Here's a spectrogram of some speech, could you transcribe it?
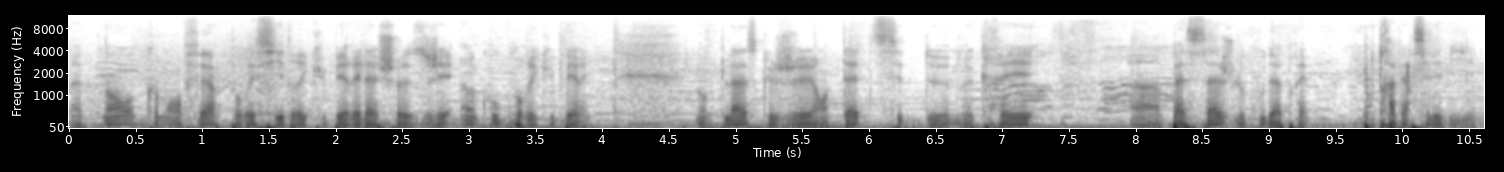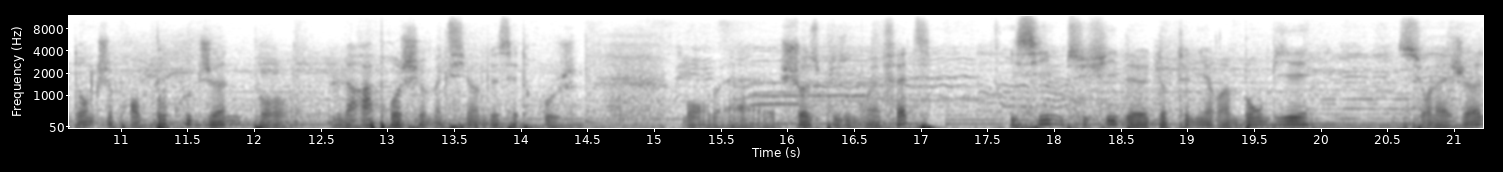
Maintenant, comment faire pour essayer de récupérer la chose? J'ai un coup pour récupérer. Donc là, ce que j'ai en tête, c'est de me créer un passage le coup d'après pour traverser les billets. Donc je prends beaucoup de jaune pour la rapprocher au maximum de cette rouge. Bon, bah, chose plus ou moins faite. Ici, il me suffit d'obtenir un bon biais sur la jaune,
